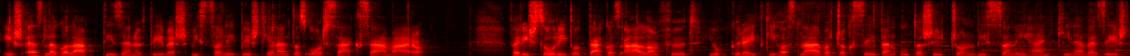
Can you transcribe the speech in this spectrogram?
és ez legalább 15 éves visszalépést jelent az ország számára. Fel is szólították az államfőt, jogköreit kihasználva csak szépen utasítson vissza néhány kinevezést,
